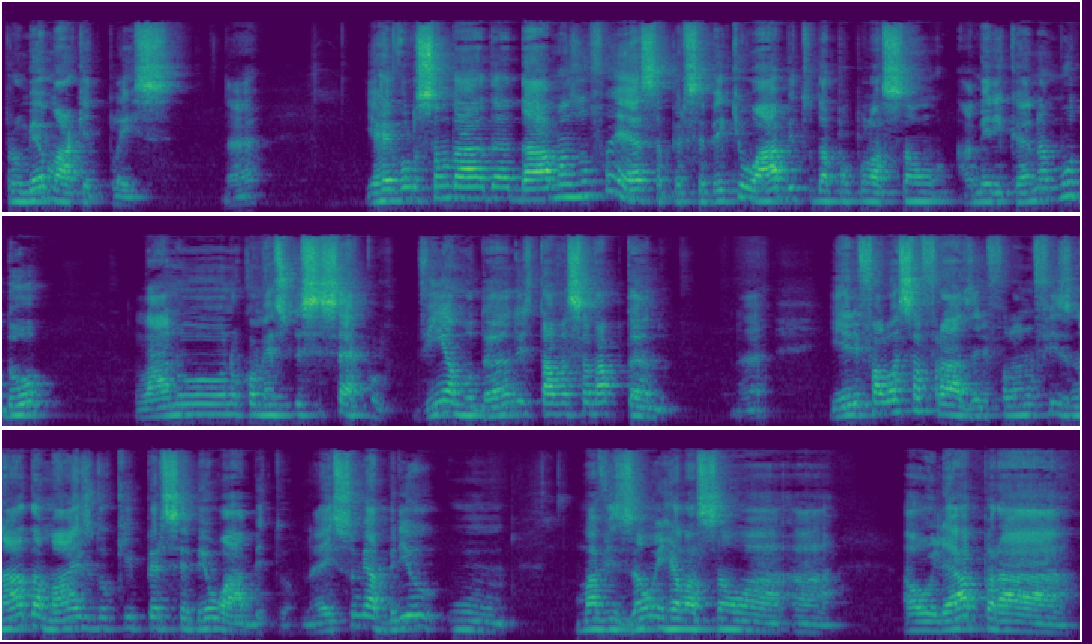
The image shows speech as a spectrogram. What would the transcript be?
para o meu marketplace, né? E a revolução da, da, da, Amazon foi essa, perceber que o hábito da população americana mudou lá no, no começo desse século vinha mudando e estava se adaptando. Né? E ele falou essa frase: ele falou, não fiz nada mais do que perceber o hábito. Né? Isso me abriu um, uma visão em relação a, a, a olhar para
